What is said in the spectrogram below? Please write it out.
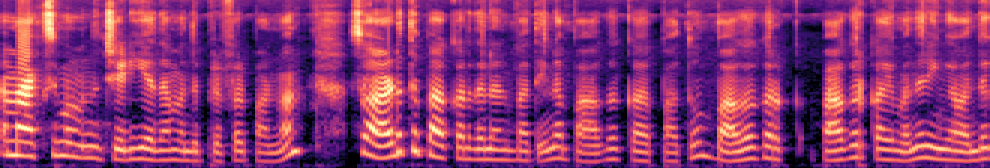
நம்ம மேக்ஸிமம் வந்து செடியை தான் வந்து ப்ரிஃபர் பண்ணலாம். ஸோ அடுத்து பார்க்குறது என்னென்னு பார்த்தீங்கன்னா பாகற்காய் பார்த்தோம். பாகற்காய் பாகற்காய் வந்து நீங்கள் வந்து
